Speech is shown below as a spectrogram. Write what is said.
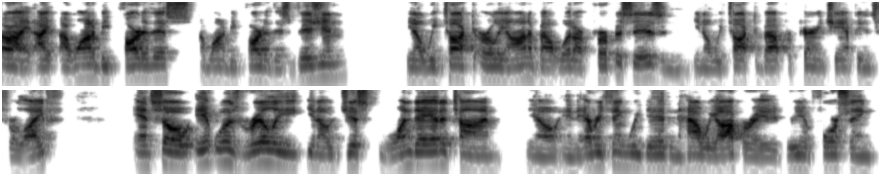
all right, I, I want to be part of this. I want to be part of this vision. You know, we talked early on about what our purpose is, and you know, we talked about preparing champions for life. And so it was really, you know, just one day at a time, you know, in everything we did and how we operated, reinforcing,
